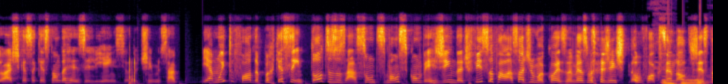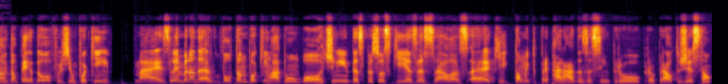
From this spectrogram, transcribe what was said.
Eu acho que essa questão da resiliência do time, sabe? E é muito foda, porque assim, todos os assuntos vão se convergindo. É difícil falar só de uma coisa, mesmo a gente, o foco sendo uhum. autogestão, então perdoa fugir um pouquinho. Mas lembrando, eh, voltando um pouquinho lá do onboarding, das pessoas que às vezes elas é, que estão muito preparadas assim para autogestão.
